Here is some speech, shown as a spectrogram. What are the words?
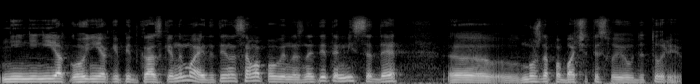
ні, ні ніякого, ніякої підказки немає. Дитина сама повинна знайти те місце, де е, можна побачити свою аудиторію.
